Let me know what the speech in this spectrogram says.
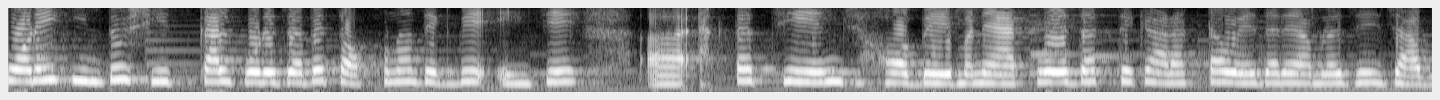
পরেই কিন্তু শীতকাল পড়ে যাবে তখনও দেখবে এই যে একটা চেঞ্জ হবে মানে এক ওয়েদার থেকে আর একটা ওয়েদারে আমরা যেই যাব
